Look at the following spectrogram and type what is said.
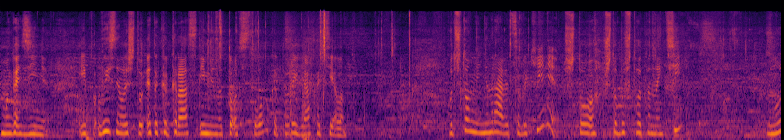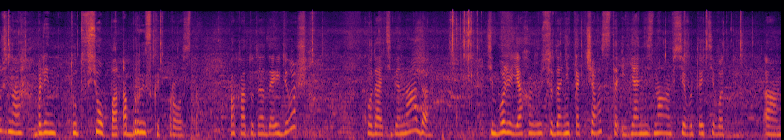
магазине. И выяснилось, что это как раз именно тот стол, который я хотела. Вот что мне не нравится в Икее, что чтобы что-то найти, нужно, блин, тут все обрыскать просто. Пока туда дойдешь, куда тебе надо. Тем более я хожу сюда не так часто, и я не знаю все вот эти вот, а,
